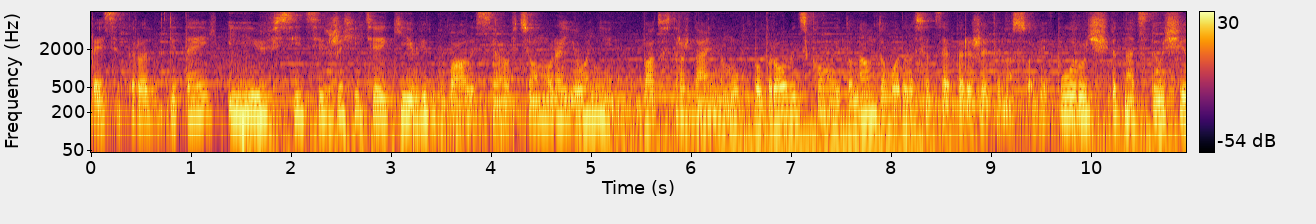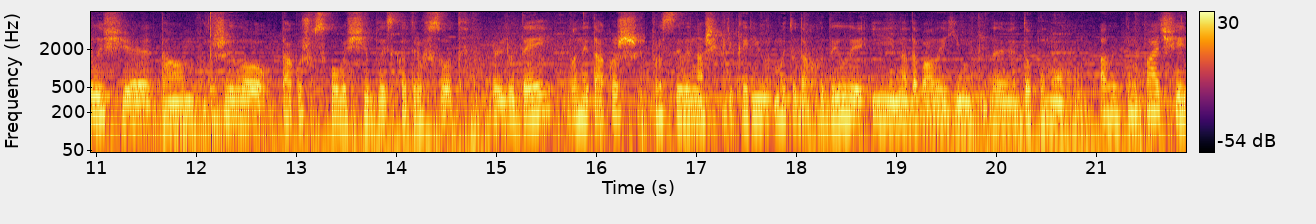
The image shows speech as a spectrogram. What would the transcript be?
10 дітей. І всі ці жахіття, які відбувалися в цьому районі, багатостраждальному, в Бобровицькому, і то нам доводилося це пережити на собі. Поруч 15 училище, там жило також у сховищі близько 300 людей. Вони також просили наших лікарів. Ми туди ходили і надавали їм е, допомогу. Але тим паче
